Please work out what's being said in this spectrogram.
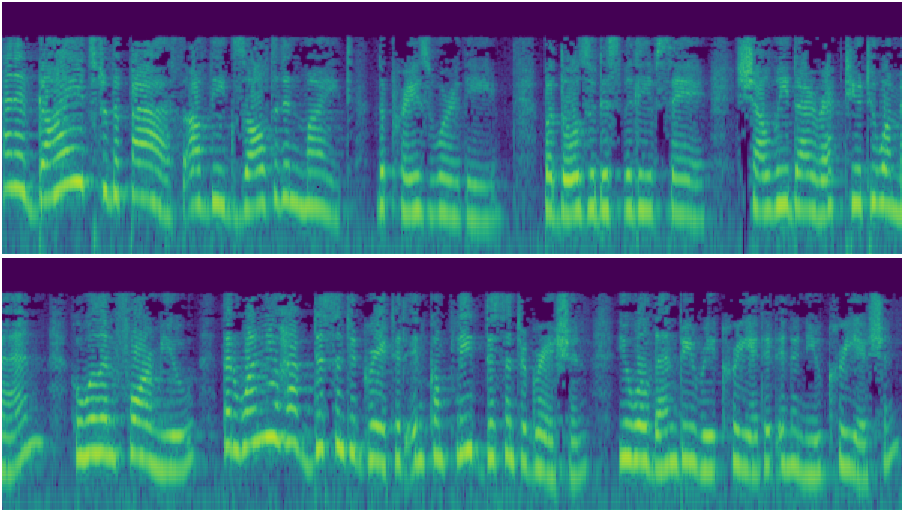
And it guides to the path of the exalted in might, the praiseworthy. But those who disbelieve say, Shall we direct you to a man who will inform you that when you have disintegrated in complete disintegration, you will then be recreated in a new creation?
